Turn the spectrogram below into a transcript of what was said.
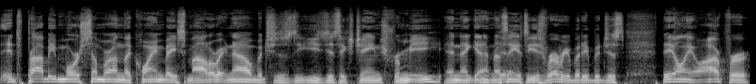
it's probably more somewhere on the Coinbase model right now, which is the easiest exchange for me. And again, I'm not yeah. saying it's easy for everybody, but just they only offer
